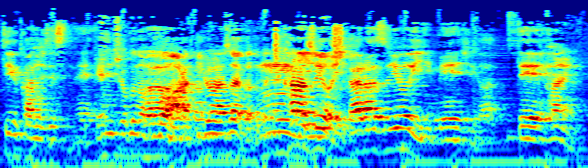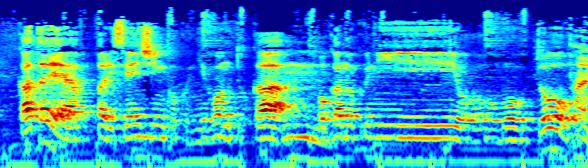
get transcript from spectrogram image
ていう感じですね。原色の色鮮やかとか力強い、うん力強いイメージがあって、はい。かたややっぱり先進国日本とか、うん。他の国を思うと、は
